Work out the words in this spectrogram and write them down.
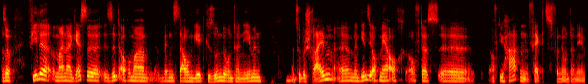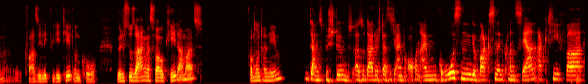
Also viele meiner Gäste sind auch immer, wenn es darum geht, gesunde Unternehmen mhm. zu beschreiben, äh, dann gehen sie auch mehr auch auf das äh, auf die harten Facts von den Unternehmen, äh, quasi Liquidität und Co. Würdest du sagen, das war okay damals vom Unternehmen? Ganz bestimmt. Also dadurch, dass ich einfach auch in einem großen, gewachsenen Konzern aktiv war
